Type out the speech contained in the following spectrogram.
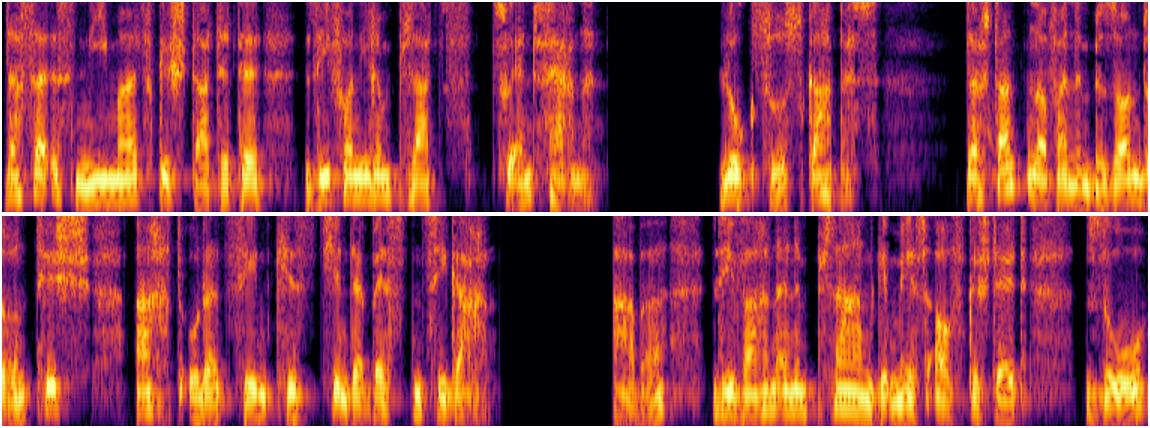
dass er es niemals gestattete, sie von ihrem Platz zu entfernen. Luxus gab es. Da standen auf einem besonderen Tisch acht oder zehn Kistchen der besten Zigarren aber sie waren einem Plan gemäß aufgestellt, so,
